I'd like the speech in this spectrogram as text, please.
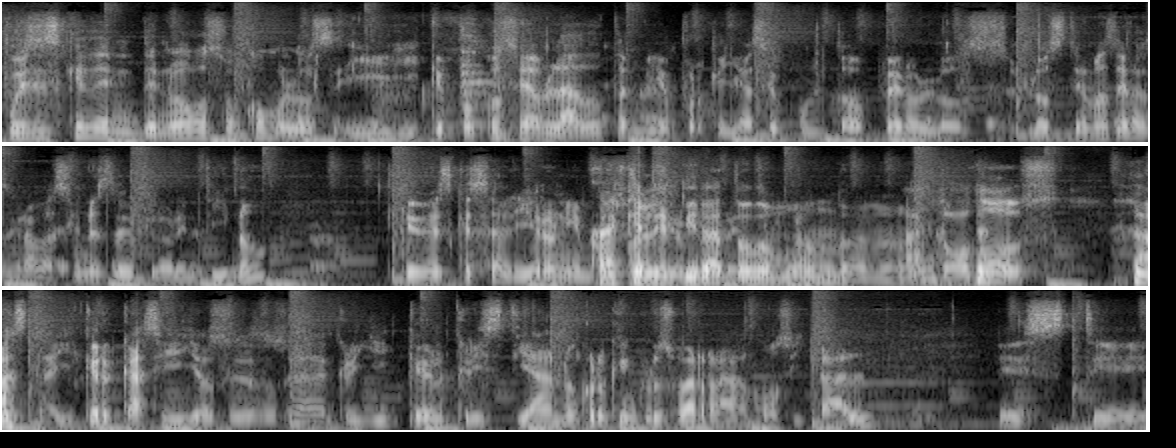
Pues es que de, nuevo son como los, y, que poco se ha hablado también porque ya se ocultó, pero los, los temas de las grabaciones de Florentino, que ves que salieron y Ah, que le tira a todo mundo, ¿no? A todos. Hasta Iker Casillos, o sea, Iker Cristiano, creo que incluso a Ramos y tal este,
